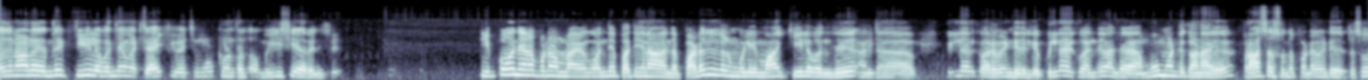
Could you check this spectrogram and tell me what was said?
அதனால வந்து கீழே வந்து அவங்க ஜாக்கி வச்சு மூவ் பண்ணுறது ரொம்ப ஈஸியாக இருந்துச்சு. இப்போ வந்து என்ன பண்ணோம்னா இவங்க வந்து பார்த்தீங்கன்னா அந்த படகுகள் மூலியமா கீழே வந்து அந்த பில்லருக்கு வர வேண்டியது இருக்குது பில்லருக்கு வந்து அந்த மூவ்மெண்ட்டுக்கான ப்ராசஸ் வந்து பண்ண வேண்டியது இருக்குது ஸோ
